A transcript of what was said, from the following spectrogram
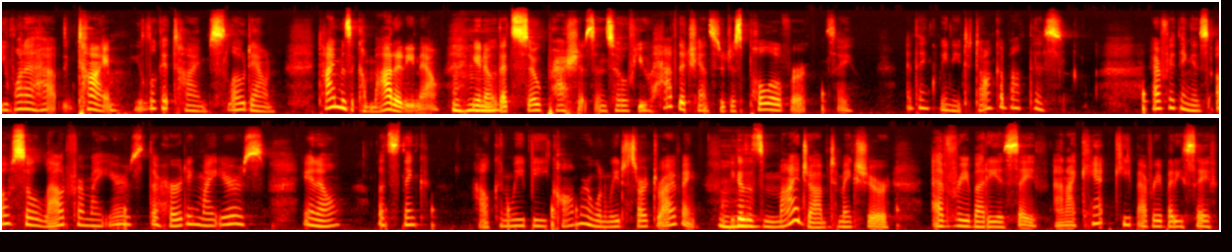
you want to have time. You look at time, slow down. Time is a commodity now, mm-hmm. you know, that's so precious. And so if you have the chance to just pull over and say, I think we need to talk about this. Everything is oh so loud for my ears. They're hurting my ears. You know, let's think how can we be calmer when we start driving? Mm-hmm. Because it's my job to make sure everybody is safe. And I can't keep everybody safe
